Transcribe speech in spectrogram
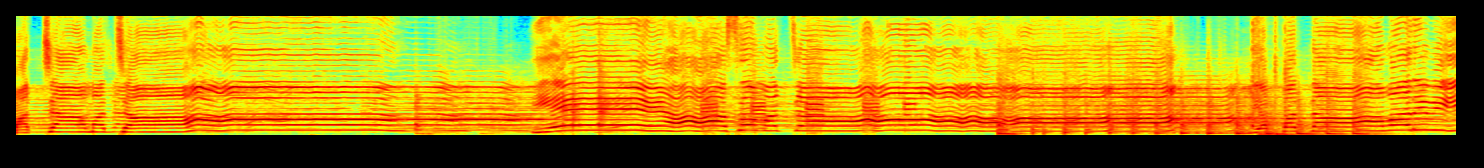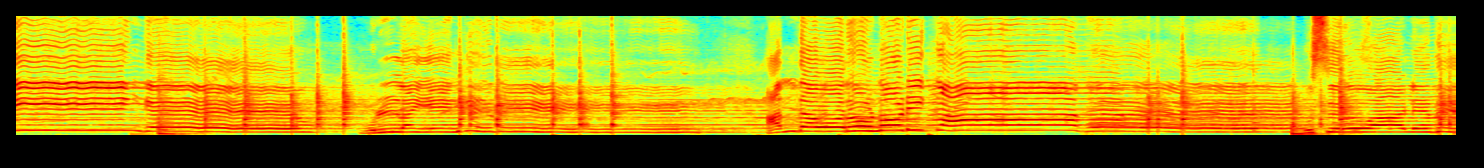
மச்சா மச்சா. ஏ ஆச மச்சா. எப்பத்தான் வருவீங்க? உள்ள எங்குது அந்த ஒரு நொடிக்காக உசுறு வாழுது.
